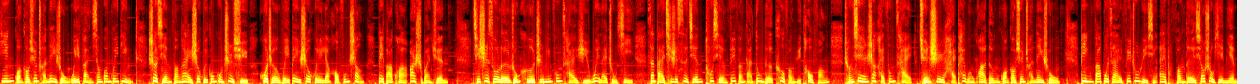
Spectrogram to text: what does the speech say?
因广告宣传内容违反相关规定，涉嫌妨碍社会公共秩序或者违背社会良好风尚，被罚款二十万元。其制作了融合殖民风采与未来主义三百七十四间凸显非凡感动的客房与套房，呈现上海风采、诠释海派文化等广告宣传内容，并发布在飞猪旅行 App 方的销售页面。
